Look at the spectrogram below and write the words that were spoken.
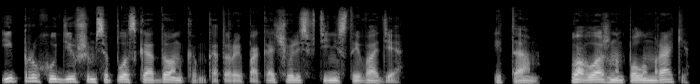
и прохудившимся плоскодонкам, которые покачивались в тенистой воде. И там, во влажном полумраке,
